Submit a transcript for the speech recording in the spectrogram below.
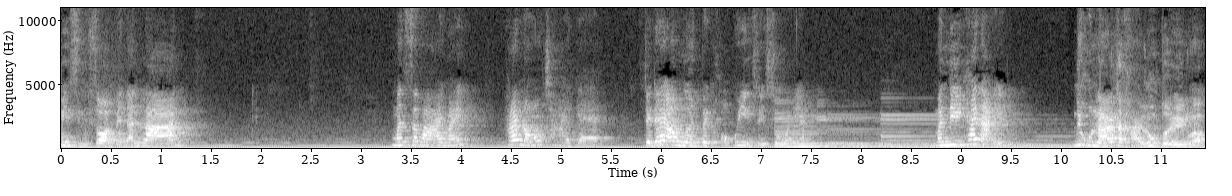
มีสินสอดเป็นนั้นล้าน มันสบายไหม ถ้าน้องชายแก จะได้เอาเงินไปขอผู้หญิงสวยๆอะ มันดีแค่ไหน นี่คุณน้าจะขายลูกตัวเองเหรอ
